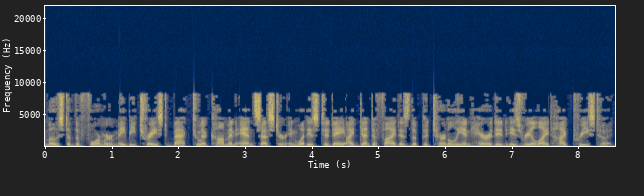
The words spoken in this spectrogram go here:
Most of the former may be traced back to a common ancestor in what is today identified as the paternally inherited Israelite high priesthood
